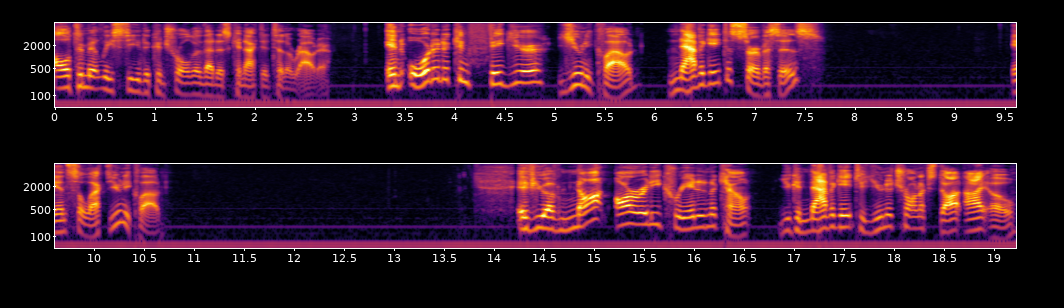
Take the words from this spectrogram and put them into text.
ultimately see the controller that is connected to the router. In order to configure UniCloud, navigate to Services and select UniCloud. If you have not already created an account, you can navigate to unitronics.io.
